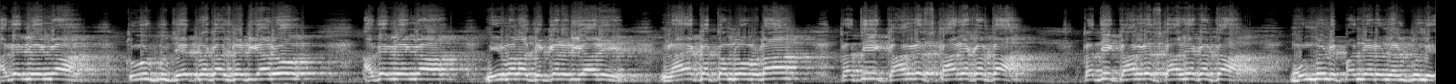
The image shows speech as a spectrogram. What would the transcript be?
అదేవిధంగా తూర్పు జయప్రకాష్ రెడ్డి గారు అదేవిధంగా నిర్మలా జగ్గారెడ్డి గారి నాయకత్వంలో కూడా ప్రతి కాంగ్రెస్ కార్యకర్త ప్రతి కాంగ్రెస్ కార్యకర్త ముందుండి పనిచేయడం జరుగుతుంది.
